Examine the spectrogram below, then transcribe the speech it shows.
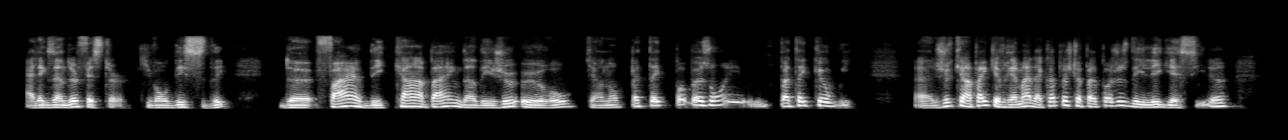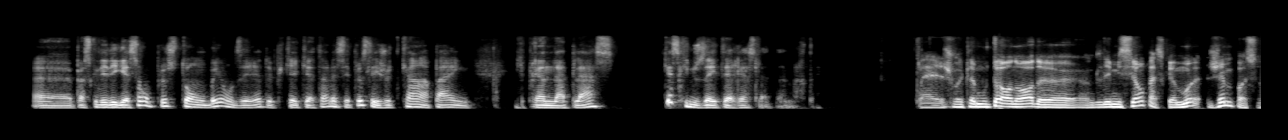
Alexander Pfister qui vont décider de faire des campagnes dans des jeux euros qui en ont peut-être pas besoin, peut-être que oui. Euh, jeu de campagne qui est vraiment à la cote. Là, je ne te parle pas juste des legacy, euh, parce que les legacy ont plus tombé, on dirait, depuis quelques temps, c'est plus les jeux de campagne qui prennent la place. Qu'est-ce qui nous intéresse là-dedans, Martin? Ben, je vais être le mouton noir de, l'émission parce que moi, j'aime pas ça.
